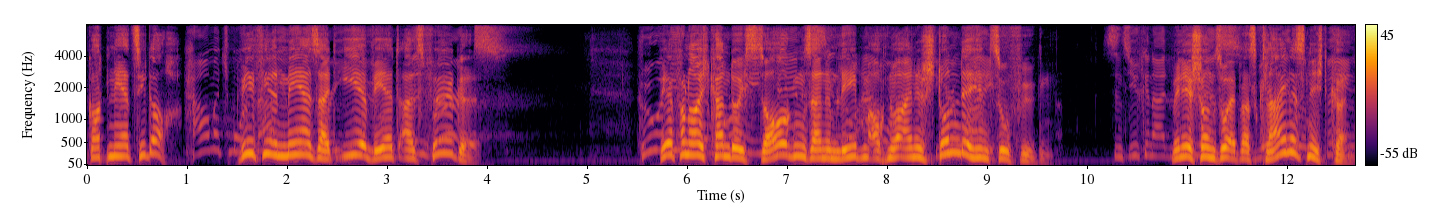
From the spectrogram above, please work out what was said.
Gott nährt sie doch. Wie viel mehr seid ihr wert als Vögel? Wer von euch kann durch Sorgen seinem Leben auch nur eine Stunde hinzufügen? Wenn ihr schon so etwas Kleines nicht könnt,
